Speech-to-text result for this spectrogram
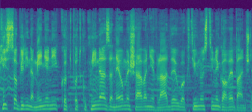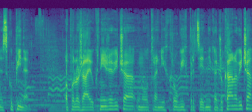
ki so bili namenjeni kot podkupnina za neomešavanje vlade v aktivnosti njegove bančne skupine. O položaju Kneževiča v notranjih krogih predsednika Džukanoviča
